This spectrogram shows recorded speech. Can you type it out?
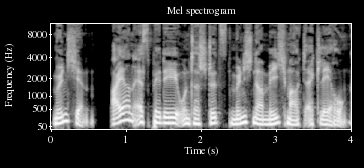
München. Bayern SPD unterstützt Münchner Milchmarkterklärung.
